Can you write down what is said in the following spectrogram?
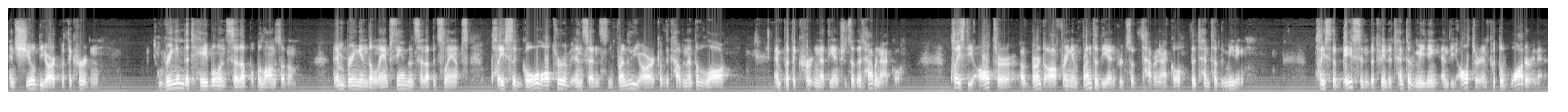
and shield the Ark with the curtain. Bring in the table and set up what belongs on them Then bring in the lampstand and set up its lamps. Place a gold altar of incense in front of the ark of the covenant of the law, and put the curtain at the entrance of the tabernacle. Place the altar of burnt offering in front of the entrance of the tabernacle, the tent of the meeting. Place the basin between the tent of meeting and the altar, and put the water in it.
